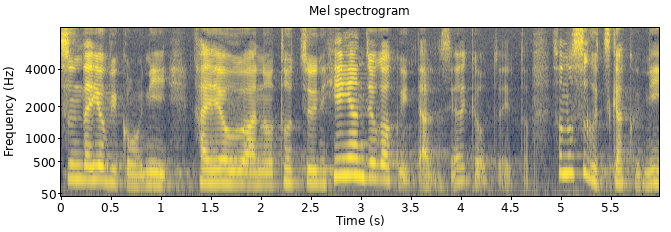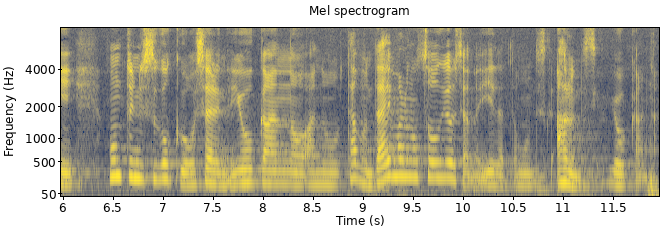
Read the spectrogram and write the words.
駿台予備校に通うあの途中に平安女学院ってあるんですよね京都でいうと。そのすぐ近くに本当にすごくおしゃれな洋館のあの多分大丸の創業者の家だと思うんですけどあるんですよ洋館が。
